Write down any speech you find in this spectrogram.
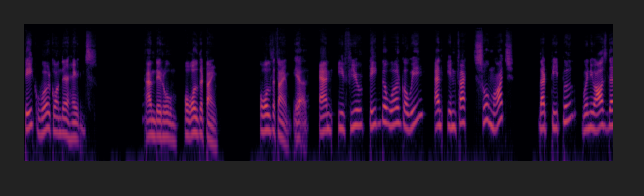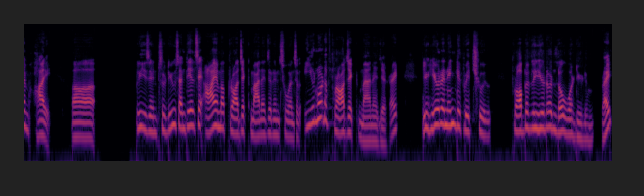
take work on their hands and they roam all the time all the time. Yeah. And if you take the work away and in fact so much that people when you ask them hi uh, please introduce and they'll say i am a project manager and so and so. You're not a project manager right? You're an individual probably you don't know what you do right?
